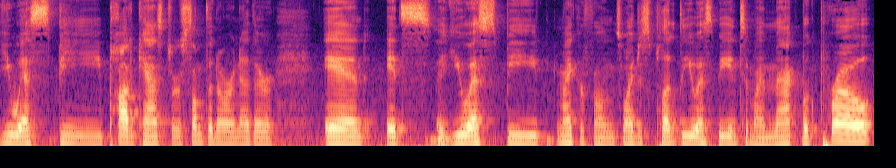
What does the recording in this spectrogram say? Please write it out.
USB podcast or something or another and it's a USB microphone. So I just plug the USB into my MacBook Pro,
